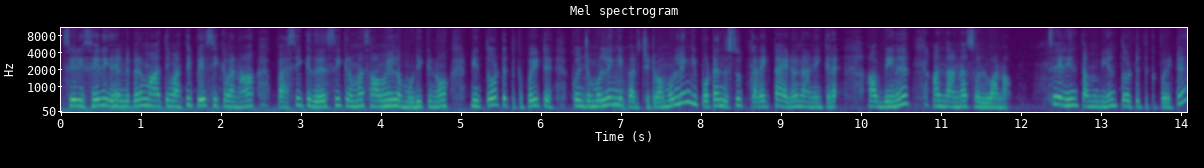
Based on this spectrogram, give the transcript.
சரி சரி ரெண்டு பேரும் மாற்றி மாற்றி பேசிக்க வேணாம். பசிக்குது சீக்கிரமாக சமையலை முடிக்கணும். நீ தோட்டத்துக்கு போயிட்டு கொஞ்சம் முள்ளங்கி பறிச்சிட்டு வா. முள்ளங்கி போட்டால் இந்த சூப் கரெக்ட் ஆகிடும்னு நினைக்கிறேன் அப்படின்னு அந்த அண்ணா சொல்வானா சரின்னு தம்பியும் தோட்டத்துக்கு போயிட்டு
